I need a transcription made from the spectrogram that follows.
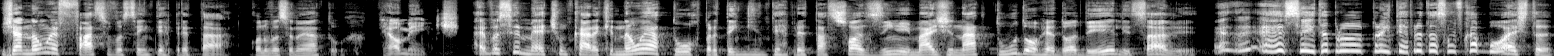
já não é fácil você interpretar quando você não é ator. Realmente. Aí você mete um cara que não é ator para ter que interpretar sozinho, imaginar tudo ao redor dele, sabe? É, é receita pra, pra interpretação ficar bosta.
